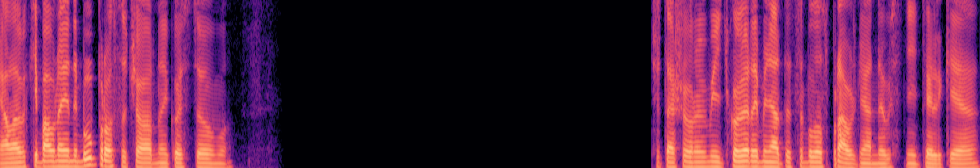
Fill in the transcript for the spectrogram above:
Але хіба в неї не був просто чорний костюм? Чи те, що вони вміють кольори міняти, це було справжнє, а не в сні тільки.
